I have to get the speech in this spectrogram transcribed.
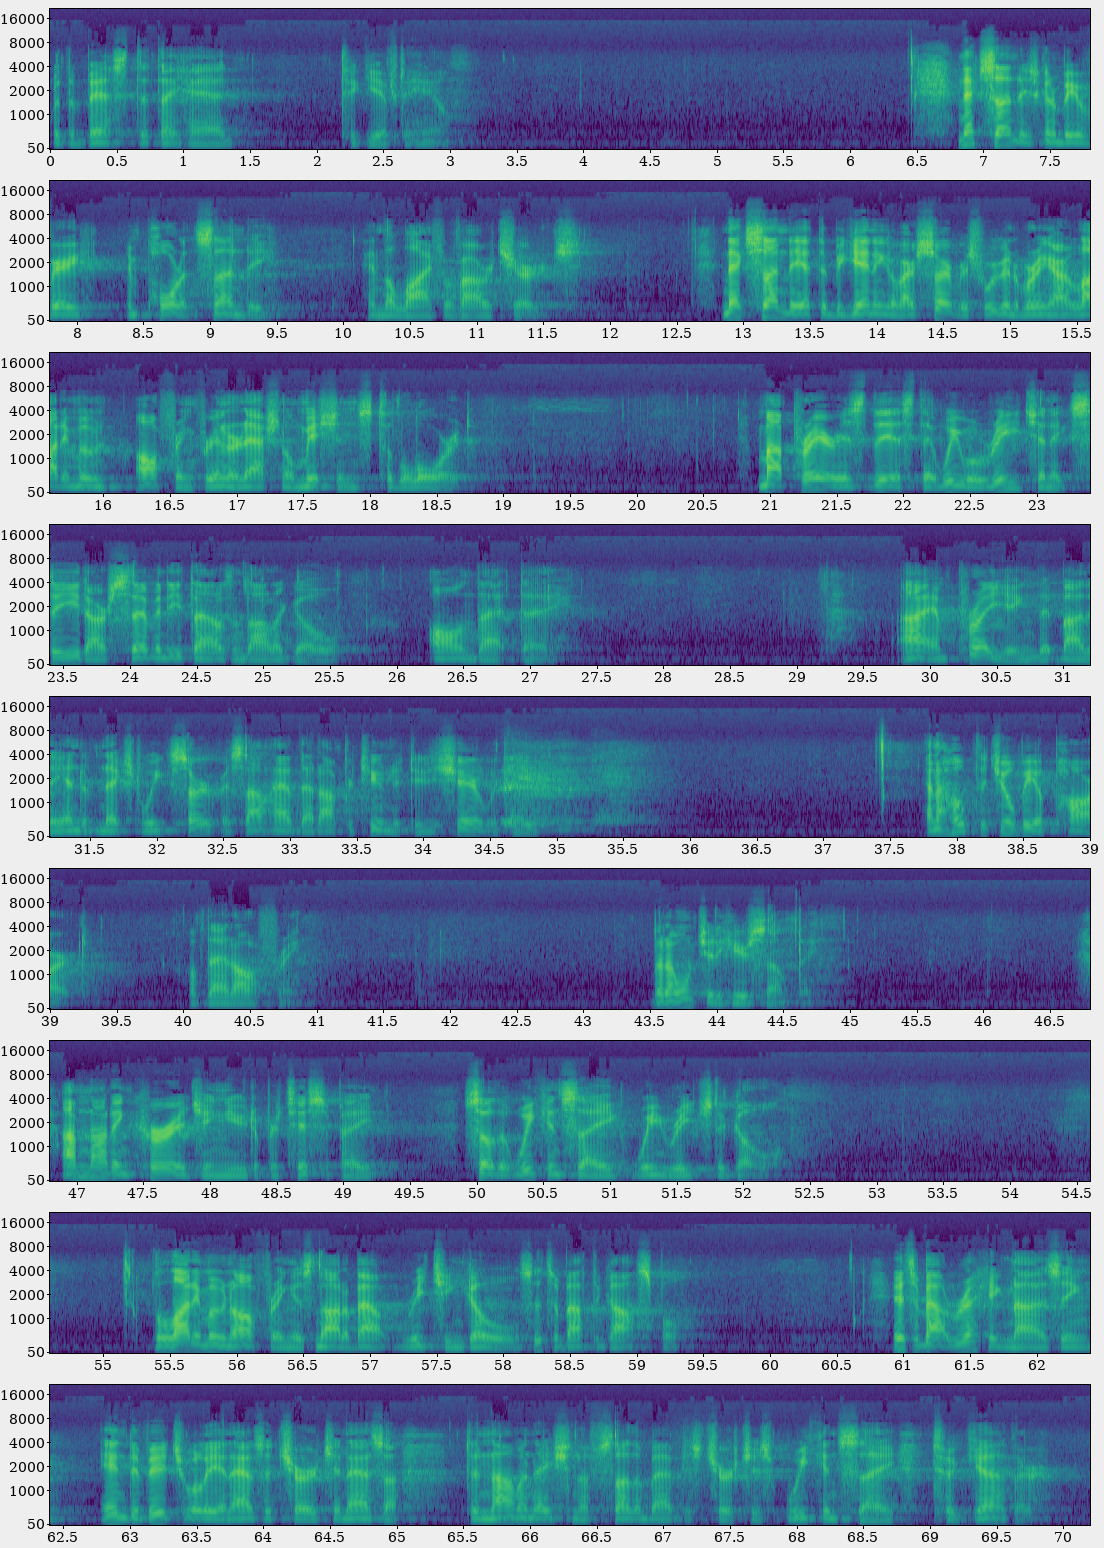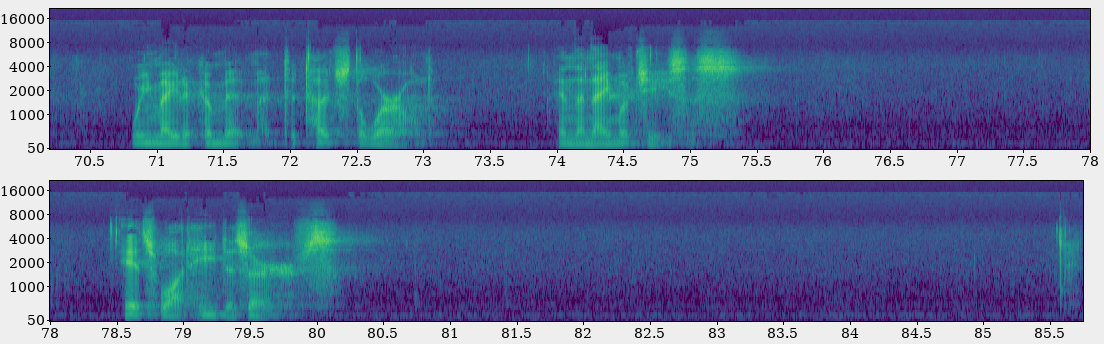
with the best that they had to give to him. Next Sunday is going to be a very important Sunday in the life of our church. Next Sunday, at the beginning of our service, we're going to bring our Lottie Moon offering for international missions to the Lord. My prayer is this that we will reach and exceed our $70,000 goal on that day. I am praying that by the end of next week's service, I'll have that opportunity to share with you. And I hope that you'll be a part of that offering. But I want you to hear something. I'm not encouraging you to participate so that we can say we reached a goal. The Lottie Moon offering is not about reaching goals, it's about the gospel. It's about recognizing individually and as a church and as a denomination of Southern Baptist churches, we can say together we made a commitment to touch the world in the name of Jesus. It's what he deserves.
